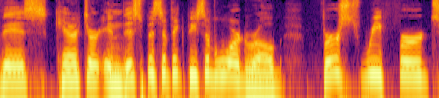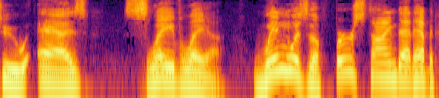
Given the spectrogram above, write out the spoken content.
this character in this specific piece of wardrobe first referred to as Slave Leia? When was the first time that happened?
